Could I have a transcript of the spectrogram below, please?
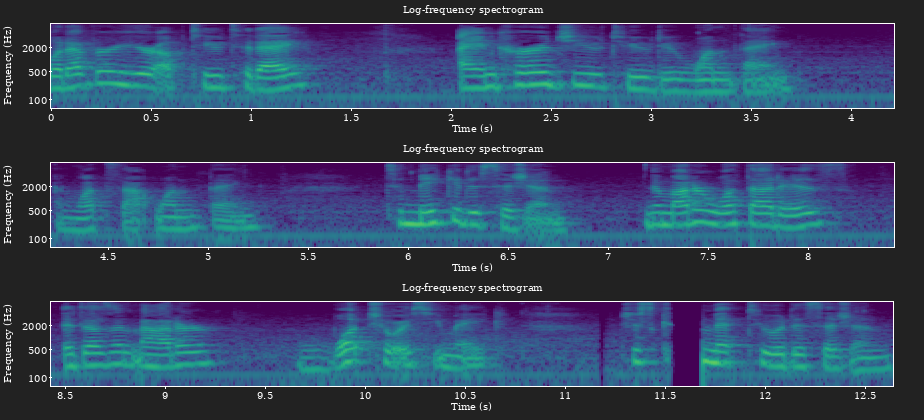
whatever you're up to today, I encourage you to do one thing. And what's that one thing? To make a decision. No matter what that is, it doesn't matter what choice you make, just commit to a decision.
